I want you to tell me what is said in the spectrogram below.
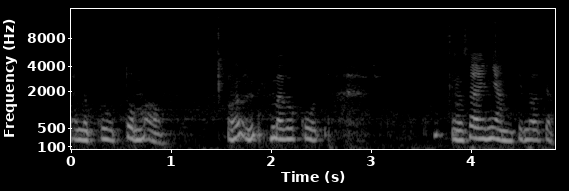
ใบมะกรูดต้มออกเออใบมะกรูดเอาใส่ยำกินรสจ้ะ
